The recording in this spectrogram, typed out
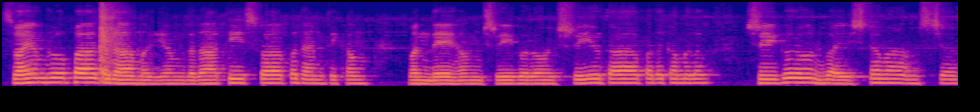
स्वयं रूपा तदा मह्यं ददाति स्वपदान्तिकं। वन्देऽहं श्रीगुरोन् श्रीयुतापदकमलं। श्रीगुरून् वैष्णवांश्च।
